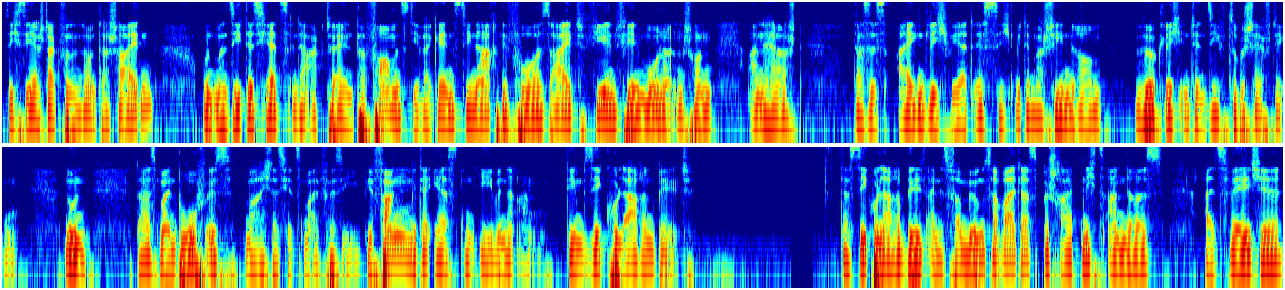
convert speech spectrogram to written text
sich sehr stark voneinander unterscheiden. Und man sieht es jetzt in der aktuellen Performance-Divergenz, die nach wie vor seit vielen, vielen Monaten schon anherrscht, dass es eigentlich wert ist, sich mit dem Maschinenraum wirklich intensiv zu beschäftigen. Nun, da es mein Beruf ist, mache ich das jetzt mal für Sie. Wir fangen mit der ersten Ebene an, dem säkularen Bild. Das säkulare Bild eines Vermögensverwalters beschreibt nichts anderes als welche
